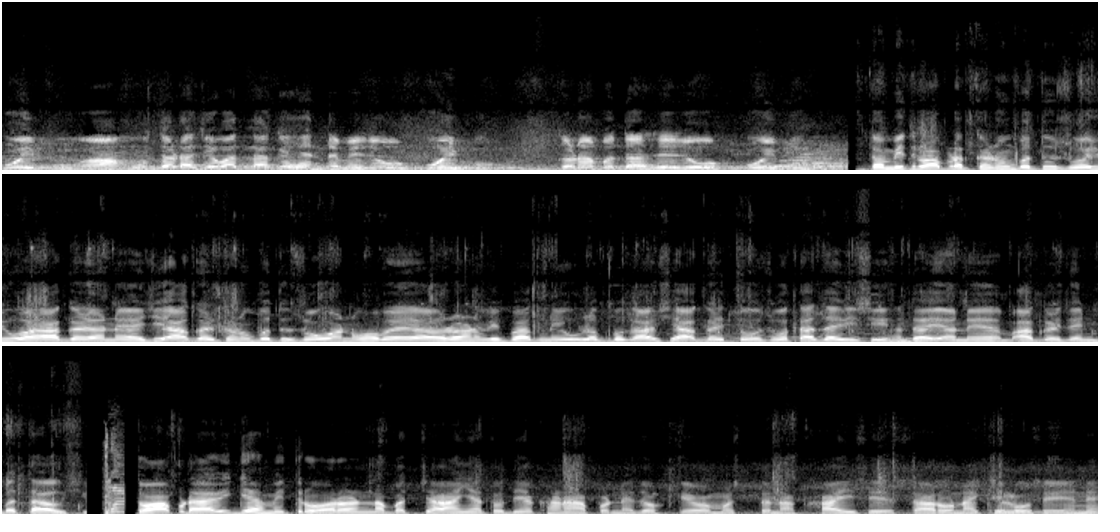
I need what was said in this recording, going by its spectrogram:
કોઈપું આ મુંદડા જેવા જ લાગે છે ને તમે જુઓ કોઈપું ઘણા બધા છે, જુઓ કોઈપું તો મિત્રો આપણે ઘણું બધું જોયું આગળ અને હજી આગળ ઘણું બધું જોવાનું. હવે હરણ વિભાગ ને એવું લગભગ આવશે. આગળ તો જોતા જ આવી છીએ હંધાય અને આગળ જઈને બતાવશું. તો આપણે આવી ગયા મિત્રો. હરણના બચ્ચા અહીંયા તો દેખાણા આપણને. જો કેવા મસ્તના ખાય છે સારો નાખેલો છે એને.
